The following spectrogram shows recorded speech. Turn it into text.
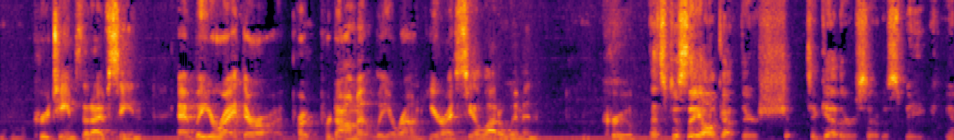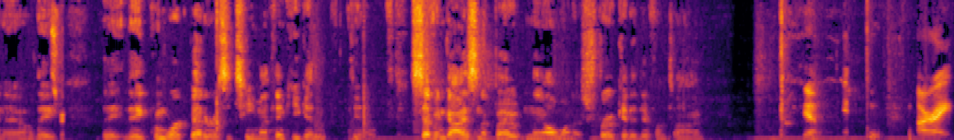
Mhm. crew teams that I've seen. And, but you're right. There are pre- predominantly around here. I see a lot of women crew. That's because they all got their shit together, so to speak. You know, they right. they they can work better as a team. I think you get you know seven guys in a boat, and they all want to stroke at a different time. Yeah. All right,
